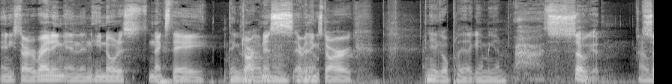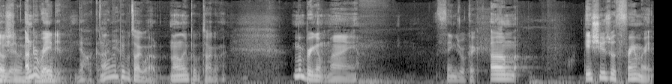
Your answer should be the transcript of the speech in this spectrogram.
and he started writing. And then he noticed next day Things darkness, everything's dark. I need to go play that game again. It's so good, I so good, would make another underrated. one. Oh, Not a lot yeah. of people talk about it. Not a lot of people talk about it. I'm gonna bring up my things real quick. Um, issues with frame rate,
